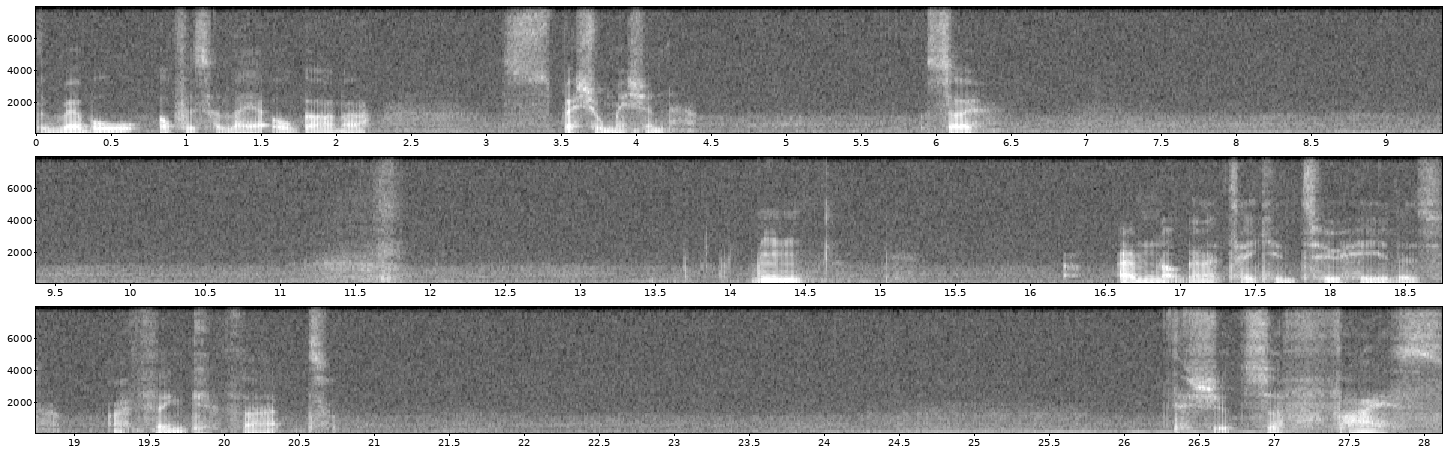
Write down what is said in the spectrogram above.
the Rebel Officer Leia Organa special mission. So, I'm not going to take in two healers. I think that this should suffice.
